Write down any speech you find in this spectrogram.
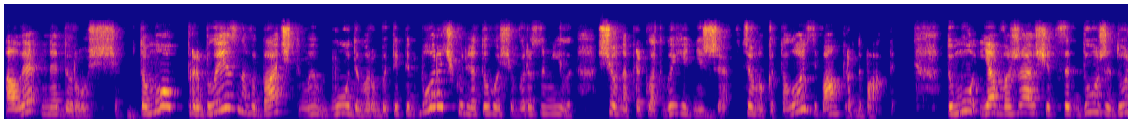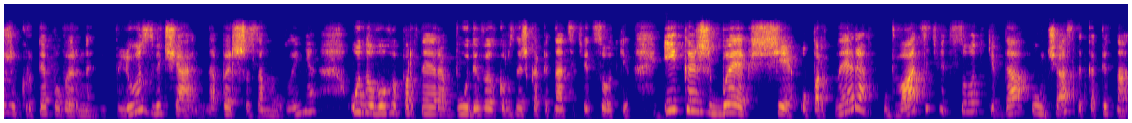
але не дорожче. Тому приблизно, ви бачите, ми будемо робити підборочку для того, щоб ви розуміли, що, наприклад, вигідніше в цьому каталозі вам придбати. Тому я вважаю, що це дуже-дуже круте повернення. Плюс, звичайно, на перше замовлення у нового партнера буде велком знижка 15%, і кешбек ще у партнера 20%, да, у учасника 15%.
